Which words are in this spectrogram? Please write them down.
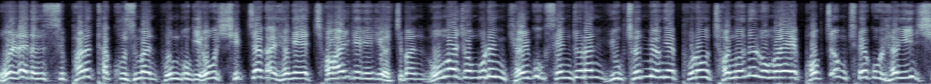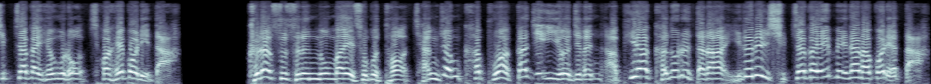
원래는 스파르타쿠스만 본보기로 십자가형에 처할 계획이었지만 로마 정부는 결국 생존한 6천명의 포로 전원을 로마의 법정 최고형인 십자가형으로 처해버린다. 크라수스는 로마에서부터 장정 카푸아까지 이어지는 아피아 가도를 따라 이들을 십자가에 매달아 버렸다.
